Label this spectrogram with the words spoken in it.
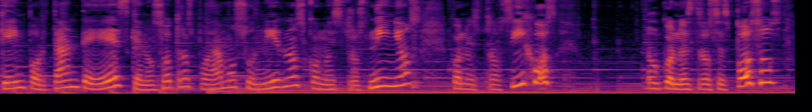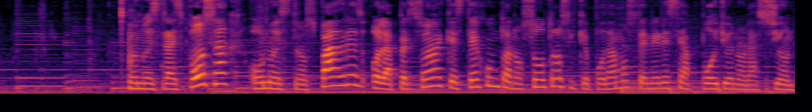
Qué importante es que nosotros podamos unirnos con nuestros niños, con nuestros hijos o con nuestros esposos o nuestra esposa o nuestros padres o la persona que esté junto a nosotros y que podamos tener ese apoyo en oración.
